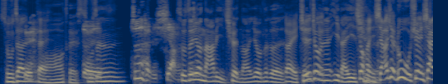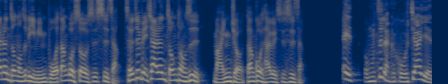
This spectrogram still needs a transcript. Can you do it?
淑珍对对，哦，对，淑珍，就是很像。淑珍又拿礼券，然后又那个，对其实就一来一去就很像。而且卢武铉下一任总统是李明博，当过首尔市市长；陈水扁下一任总统是马英九，当过台北市市长。哎，我们这两个国家也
